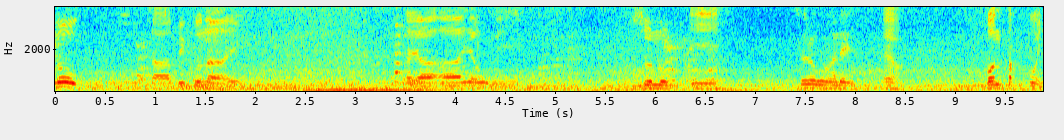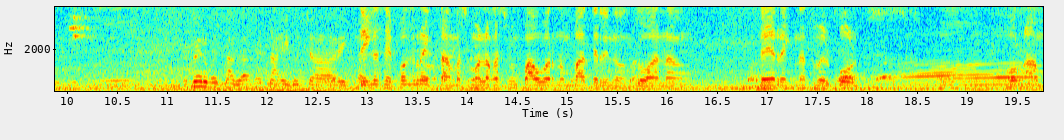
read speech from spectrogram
Sunog. Sabi ko na eh. Kaya ayaw eh. Sunog eh. Sunog ang alin. Ayan. Contact point. Eh, pero ba't, nag, ba't naikot sa recta? Hindi kasi pag rekta, mas malakas yung power ng battery nun gawa ng direct na 12 volts. Ah, Or amp,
